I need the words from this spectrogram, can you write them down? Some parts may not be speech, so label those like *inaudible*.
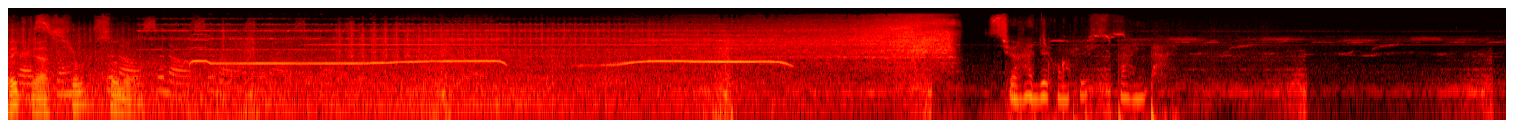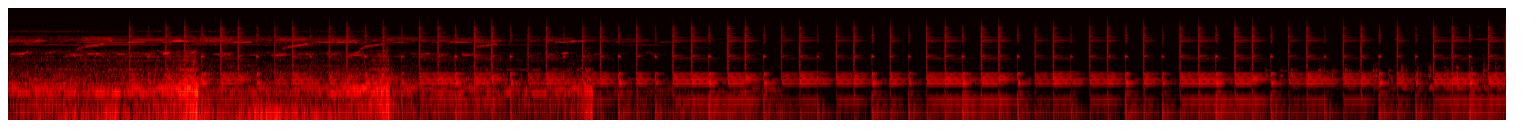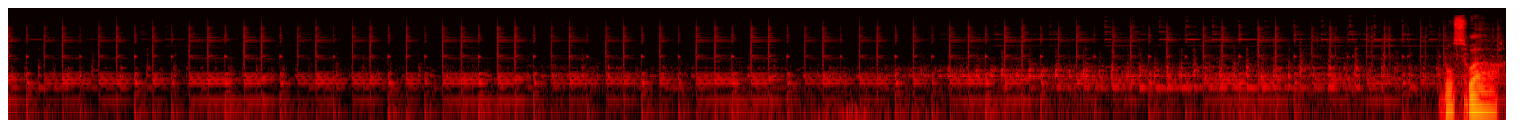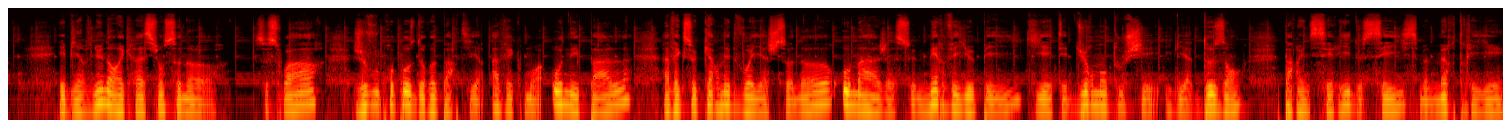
Récréation sonore. Sur Radio Campus Paris Paris. Bonsoir et bienvenue dans Récréation Sonore. Ce soir, je vous propose de repartir avec moi au Népal avec ce carnet de voyage sonore, hommage à ce merveilleux pays qui a été durement touché il y a deux ans par une série de séismes meurtriers.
